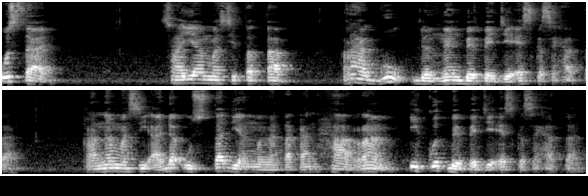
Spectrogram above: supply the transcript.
Ustadz, saya masih tetap ragu dengan BPJS Kesehatan. Karena masih ada ustadz yang mengatakan haram ikut BPJS Kesehatan.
